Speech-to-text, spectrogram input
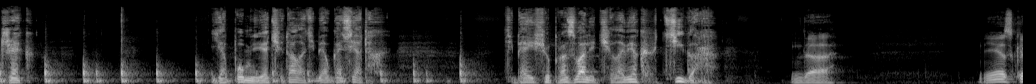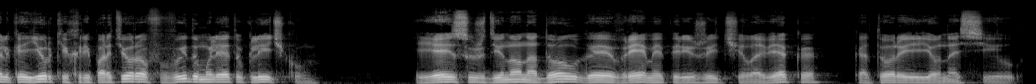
Джек, я помню, я читал о тебе в газетах. Тебя еще прозвали Человек-тигр. Да. Несколько юрких репортеров выдумали эту кличку. Ей суждено на долгое время пережить человека, который ее носил,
